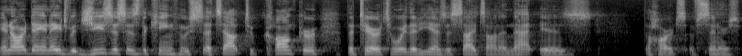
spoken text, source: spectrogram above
in our day and age, but Jesus is the king who sets out to conquer the territory that he has his sights on, and that is the hearts of sinners.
